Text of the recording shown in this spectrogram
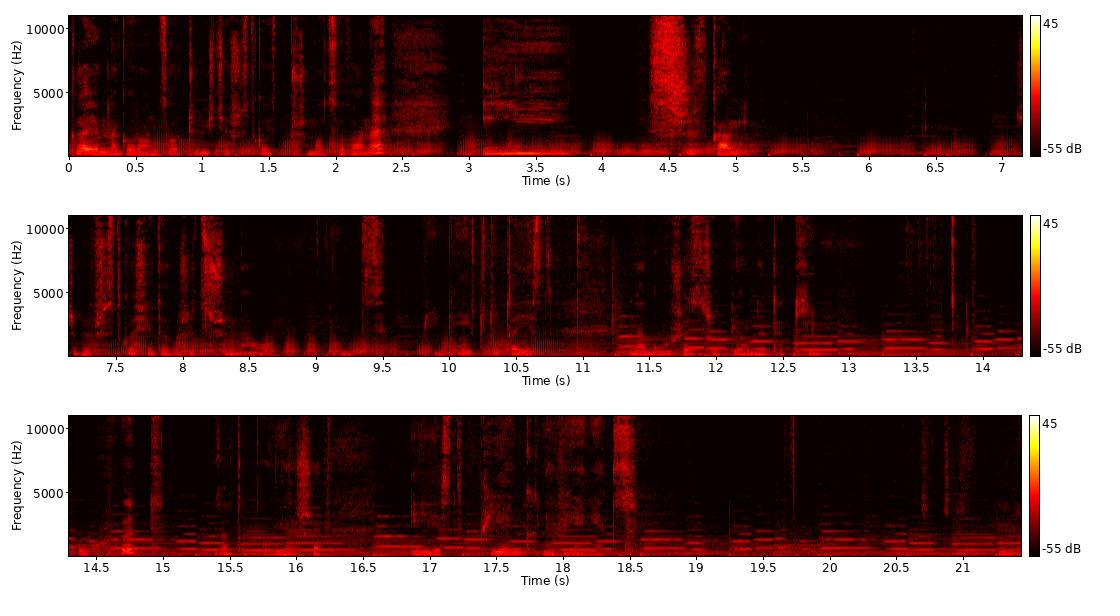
klejem na gorąco. Oczywiście wszystko jest przymocowane i z szywkami, żeby wszystko się dobrze trzymało. Więc pięknie. Tutaj jest na górze zrobiony taki uchwyt, za to powieszę i jest piękny wieniec. Hmm.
